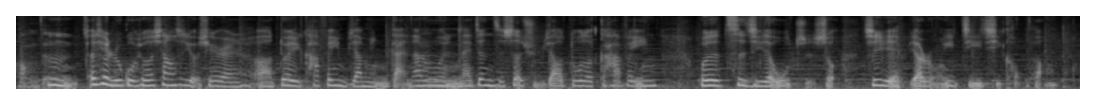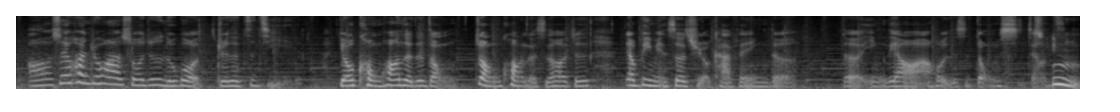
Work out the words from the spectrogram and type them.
慌的。嗯，而且如果说像是有些人呃对咖啡因比较敏感，那如果你那阵子摄取比较多的咖啡因或者刺激的物质的时候，其实也比较容易激起恐慌。哦，所以换句话说，就是如果觉得自己有恐慌的这种状况的时候，就是要避免摄取有咖啡因的的饮料啊，或者是东西这样子。嗯，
